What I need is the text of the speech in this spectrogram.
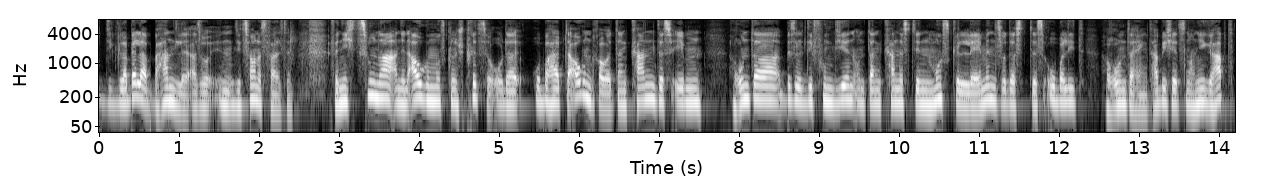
die Glabella behandle, also in die Zornesfalte, wenn ich zu nah an den Augenmuskeln spritze oder oberhalb der Augenbraue, dann kann das eben runter ein bisschen diffundieren und dann kann es den Muskel lähmen, sodass das Oberlid runterhängt. Habe ich jetzt noch nie gehabt.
